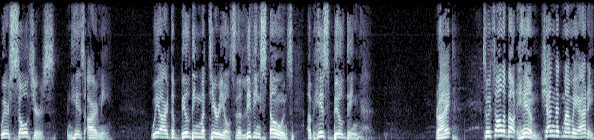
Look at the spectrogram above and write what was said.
We're soldiers in his army. We are the building materials, the living stones of his building. Right? So it's all about him. Siya ang nagmamayari.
